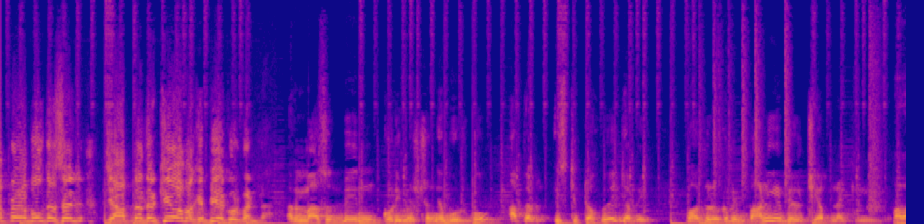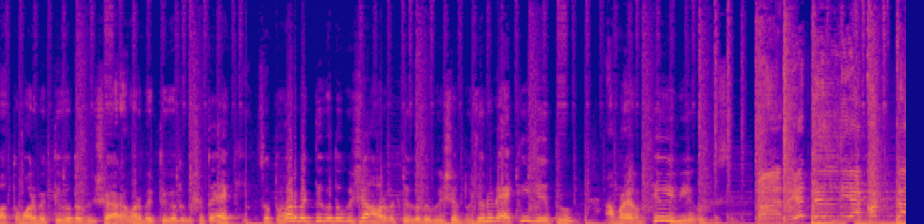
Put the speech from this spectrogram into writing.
আপনারা বলতেছেন যে আপনাদের কেউ আমাকে বিয়ে করবেন না। আমি মাসুদ বিন করিমের সঙ্গে বসবো আপনার স্ক্রিপ্টটা হয়ে যাবে। ভদ্রলোক আমি বানিয়ে ফেলছি আপনাকে। বাবা তোমার ব্যক্তিগত বিষয় আর আমার ব্যক্তিগত বিষয় তো একই। তো তোমার ব্যক্তিগত বিষয় আমার ব্যক্তিগত বিষয় দুজনের একই যেহেতু আমরা এখন কেউই বিয়ে করতেছি আরে তেল দিয়া খটকা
